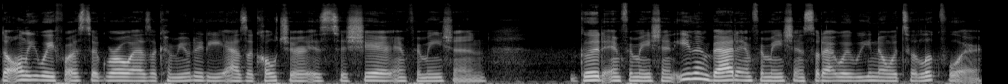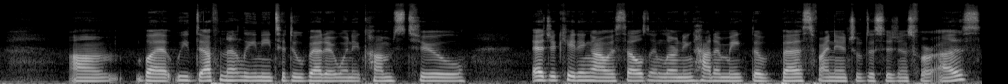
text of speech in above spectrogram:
The only way for us to grow as a community, as a culture, is to share information, good information, even bad information, so that way we know what to look for. Um, but we definitely need to do better when it comes to educating ourselves and learning how to make the best financial decisions for us.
